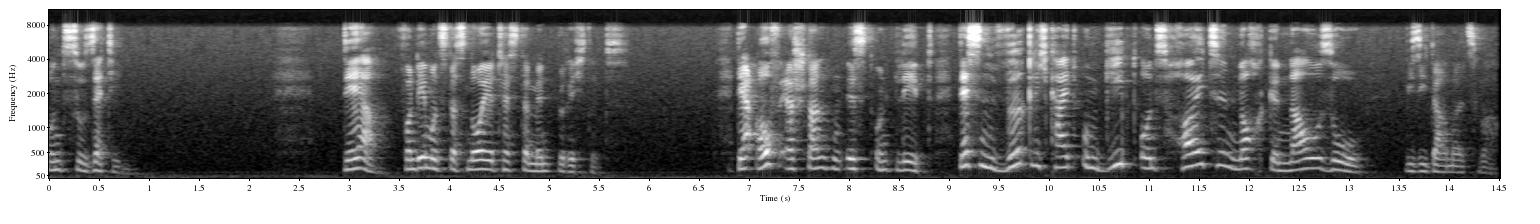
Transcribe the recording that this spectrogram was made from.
und zu sättigen. Der, von dem uns das Neue Testament berichtet, der auferstanden ist und lebt, dessen Wirklichkeit umgibt uns heute noch genauso, wie sie damals war.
